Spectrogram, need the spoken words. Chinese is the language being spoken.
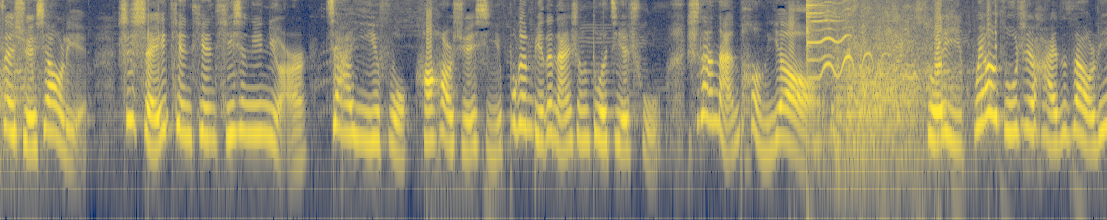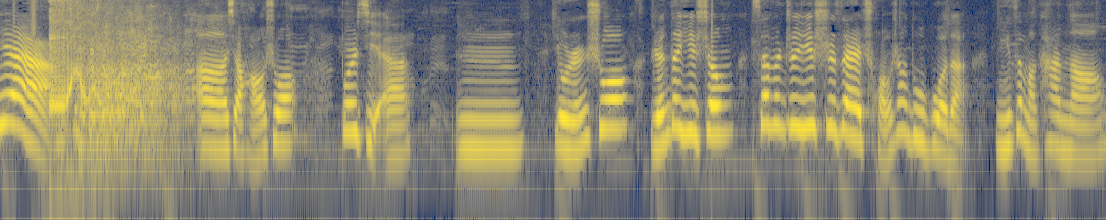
在学校里。是谁天天提醒你女儿加衣服、好好学习，不跟别的男生多接触？是她男朋友，所以不要阻止孩子早恋。呃，小豪说：“波儿姐，嗯，有人说人的一生三分之一是在床上度过的，你怎么看呢？”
